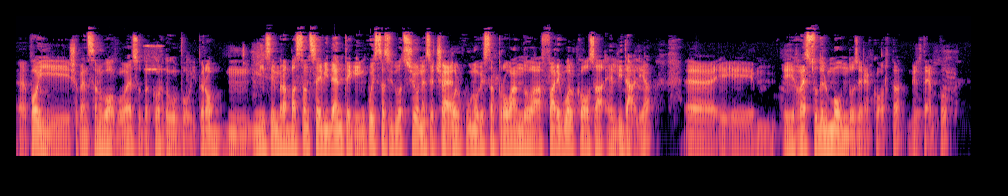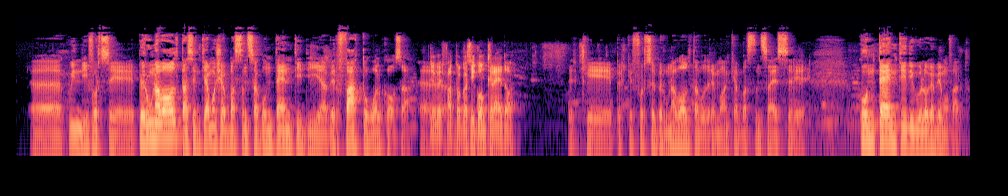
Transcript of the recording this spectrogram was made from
Eh, poi ci pensano poco, eh, sono d'accordo con voi, però mh, mi sembra abbastanza evidente che in questa situazione se c'è eh. qualcuno che sta provando a fare qualcosa è l'Italia eh, e, e, il resto del mondo se ne è accorta nel tempo. Uh, quindi forse per una volta sentiamoci abbastanza contenti di aver fatto qualcosa. Di aver fatto così concreto. Perché, perché, forse per una volta potremmo anche abbastanza essere contenti di quello che abbiamo fatto.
